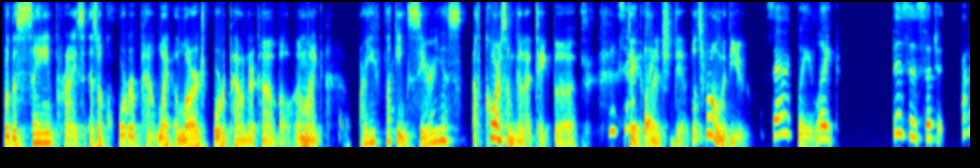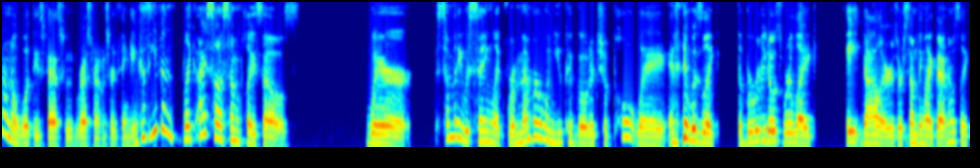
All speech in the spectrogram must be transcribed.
for the same price as a quarter pound, like a large quarter pounder combo. I'm like, are you fucking serious? Of course I'm gonna take the take the French dip. What's wrong with you? Exactly. Like this is such a I don't know what these fast food restaurants are thinking cuz even like I saw someplace else where somebody was saying like remember when you could go to Chipotle and it was like the burritos were like $8 or something like that and I was like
